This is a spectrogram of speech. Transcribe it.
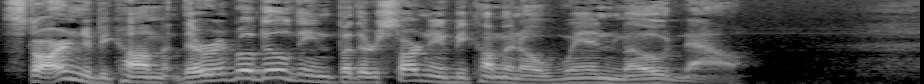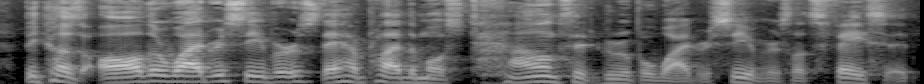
starting to become they're in rebuilding, but they're starting to become in a win mode now because all their wide receivers, they have probably the most talented group of wide receivers, let's face it.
